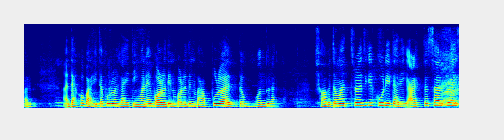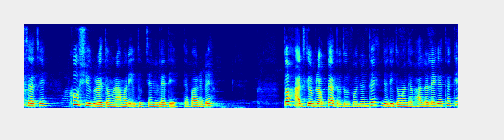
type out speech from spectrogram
পারবে। আর দেখো বাড়িটা পুরো লাইটিং মানে বড়দিন বড়দিন ভাব পুরো একদম, বন্ধুরা। সবে তো মাত্র আজকে কুড়ি তারিখ, আরেকটা সারপ্রাইজ আছে। খুব শীঘ্রই তোমরা আমার ইউটিউব চ্যানেলে দেখতে পারবে। তো আজকের ব্লগটা এত দূর পর্যন্তই। যদি তোমাদের ভালো লেগে থাকে,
